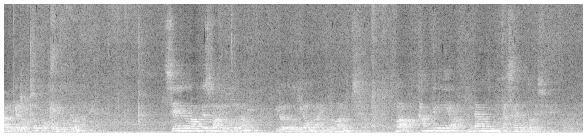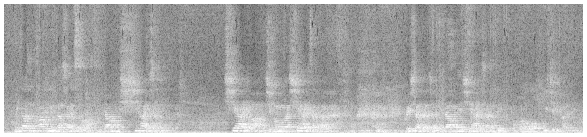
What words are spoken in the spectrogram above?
あるけど、ちょっと置いとくようになっていく。聖霊のバプテスマという言葉にいろいろと議論があり、とどまるんですよ。まあ端的に言えば御霊に満たされることですよね御霊に満たされるとは御霊に支配されることです支配は自分が支配されためなんですクリスチャンたちは御霊に支配されていくところを導かれていく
